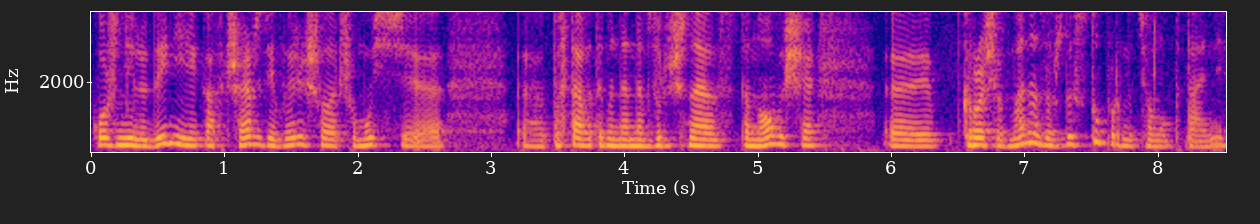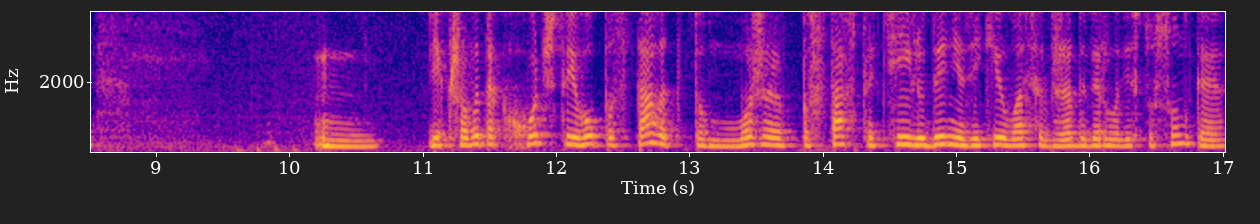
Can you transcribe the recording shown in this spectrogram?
кожній людині, яка в черзі вирішила чомусь е, е, поставити мене на взручне становище. Е, Коротше, в мене завжди ступор на цьому питанні. Якщо ви так хочете його поставити, то може поставте тій людині, з якою у вас вже довірливі стосунки,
